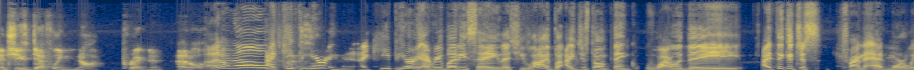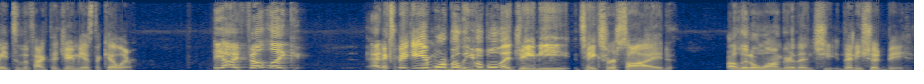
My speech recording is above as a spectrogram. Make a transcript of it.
And she's definitely not pregnant at all. I don't know. I keep hearing that. I keep hearing everybody saying that she lied, but I just don't think. Why would they? I think it's just trying to add more weight to the fact that Jaime has to kill her. yeah, I felt like. At, it's making it more believable that Jaime takes her side a little longer than she than he should be.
